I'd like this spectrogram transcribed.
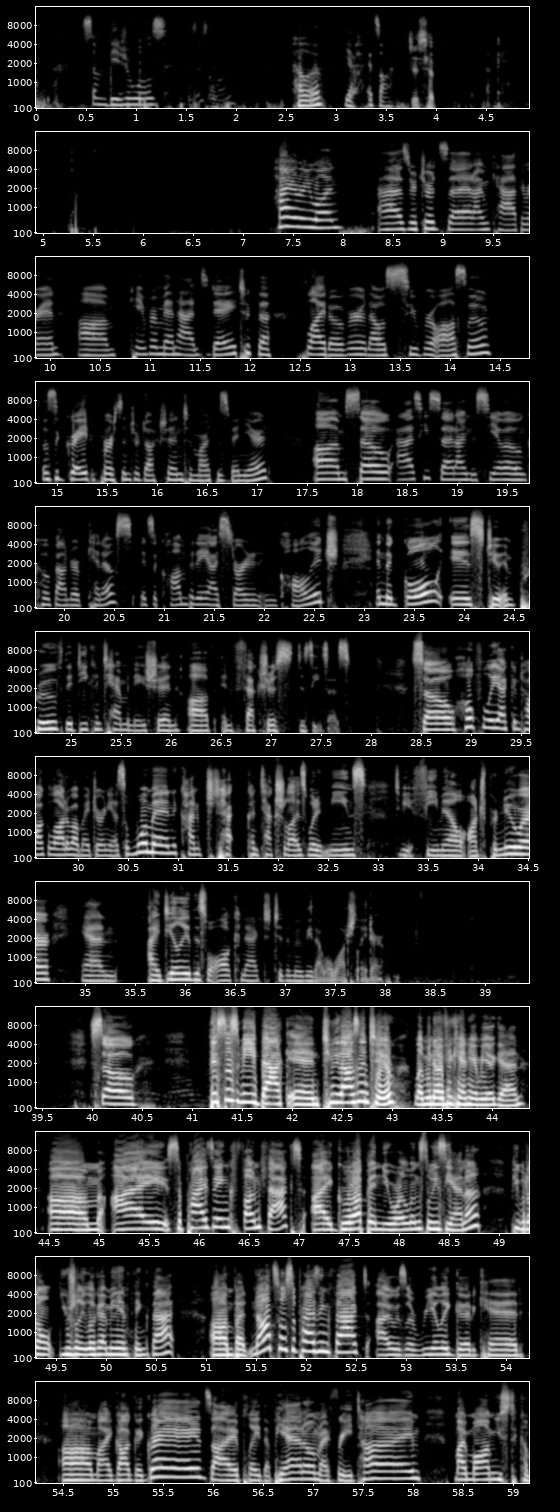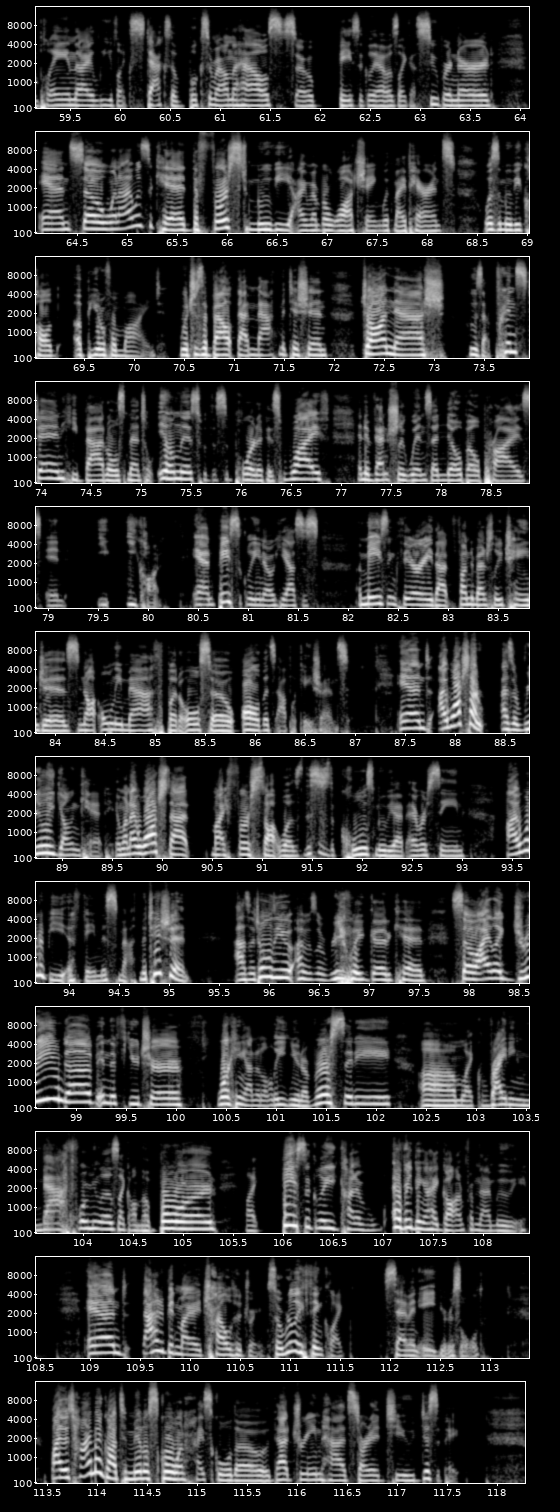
some visuals. Is this on? Hello? Yeah, it's on. Just have to be close. Okay. Hi, everyone. As Richard said, I'm Katherine. Um, came from Manhattan today. Took the flight over. That was super awesome. It was a great first introduction to Martha's Vineyard. Um, so as he said, I'm the COO and co-founder of Kinnos. It's a company I started in college, and the goal is to improve the decontamination of infectious diseases. So hopefully I can talk a lot about my journey as a woman, kind of contextualize what it means to be a female entrepreneur, and ideally this will all connect to the movie that we'll watch later. So this is me back in 2002. Let me know if you can't hear me again. Um, I surprising fun fact: I grew up in New Orleans, Louisiana. People don't usually look at me and think that. Um, but not so surprising fact: I was a really good kid. Um, I got good grades. I played the piano in my free time. My mom used to complain that I leave like stacks of books around the house. So basically, I was like a super nerd. And so when I was a kid, the first movie I remember watching with my parents was a movie called A Beautiful Mind, which is about that mathematician, John Nash, who's at Princeton. He battles mental illness with the support of his wife and eventually wins a Nobel Prize in e- econ. And basically, you know, he has this amazing theory that fundamentally changes not only math, but also all of its applications. And I watched that as a really young kid. And when I watched that, my first thought was, this is the coolest movie I've ever seen. I want to be a famous mathematician. As I told you, I was a really good kid. So I like dreamed of in the future working at an elite university, um, like writing math formulas like on the board, like basically kind of everything I had gotten from that movie. And that had been my childhood dream. So really think like seven, eight years old. By the time I got to middle school and high school, though, that dream had started to dissipate.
